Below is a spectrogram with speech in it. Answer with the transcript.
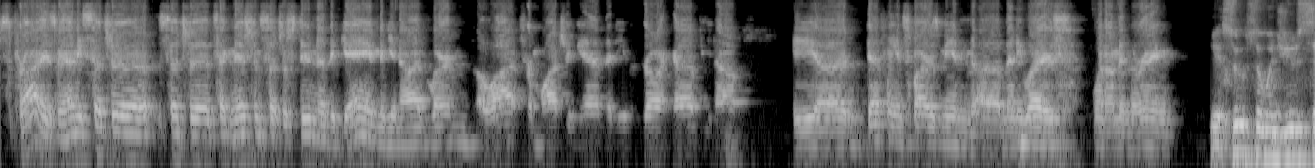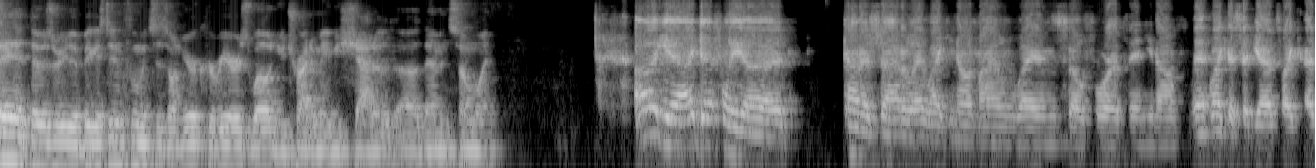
Surprise, man! He's such a such a technician, such a student of the game, and you know I've learned a lot from watching him, and even growing up. You know, he uh, definitely inspires me in uh, many ways when I'm in the ring. Yeah. So, so would you say that those are your biggest influences on your career as well? You try to maybe shadow uh, them in some way. Uh, yeah, I definitely uh, kind of shadow it, like you know, in my own way and so forth. And you know, like I said, yeah, it's like I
